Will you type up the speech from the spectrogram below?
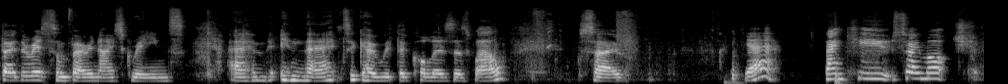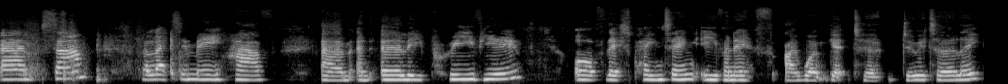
though there is some very nice greens um, in there to go with the colours as well. So, yeah, thank you so much, um, Sam, for letting me have um, an early preview of this painting, even if I won't get to do it early.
